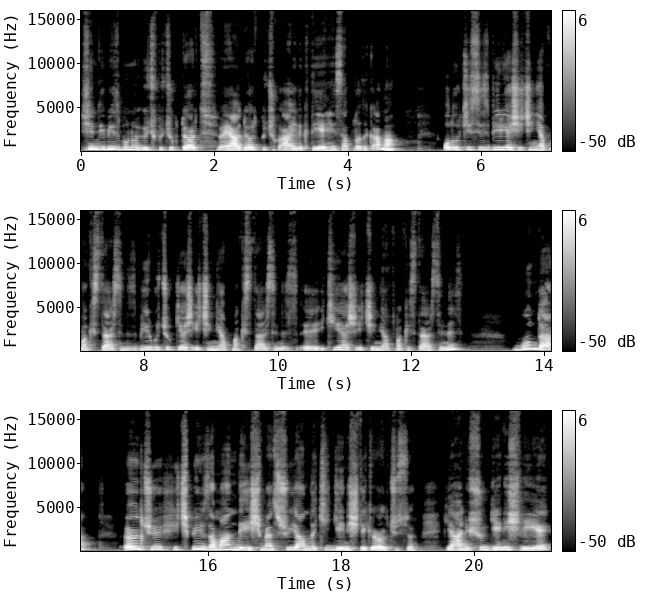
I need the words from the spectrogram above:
Şimdi biz bunu 3,5 4 veya 4,5 aylık diye hesapladık ama olur ki siz 1 yaş için yapmak istersiniz. 1,5 yaş için yapmak istersiniz. 2 e, yaş için yapmak istersiniz. Bunda ölçü hiçbir zaman değişmez. Şu yandaki genişlik ölçüsü. Yani şu genişliği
